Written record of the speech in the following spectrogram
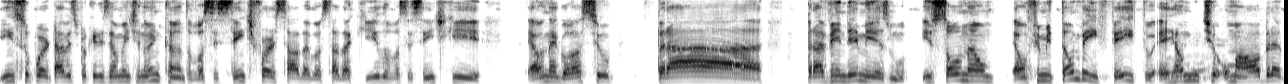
insuportáveis porque eles realmente não encantam. Você se sente forçado a gostar daquilo, você sente que é um negócio pra para vender mesmo. E Soul não. É um filme tão bem feito, é realmente uma obra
